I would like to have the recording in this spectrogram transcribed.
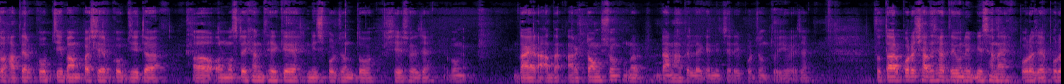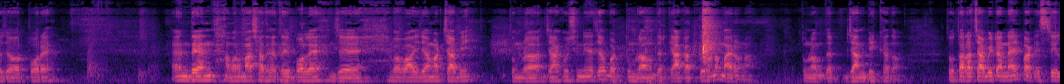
তো হাতের কবজি বাম পাশের কবজিটা অলমোস্ট এখান থেকে নিচ পর্যন্ত শেষ হয়ে যায় এবং দায়ের আদা আরেকটা অংশ ওনার ডান হাতে লেগে নিচের এই পর্যন্তই হয়ে যায়। তো তারপরে সাথে সাথে উনি বিছানায় পড়ে যায়, পড়ে যাওয়ার পরে অ্যান্ড দেন আমার মা সাথে সাথে বলে যে, বাবা, এই যে আমার চাবি, তোমরা যা খুশি নিয়ে যাও বাট তোমরা আমাদেরকে আঘাত করো না, মারো না। তোমরা আমাদের যান ভিক্ষা দাও। তো তারা চাবিটা নেয় বাট স্টিল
